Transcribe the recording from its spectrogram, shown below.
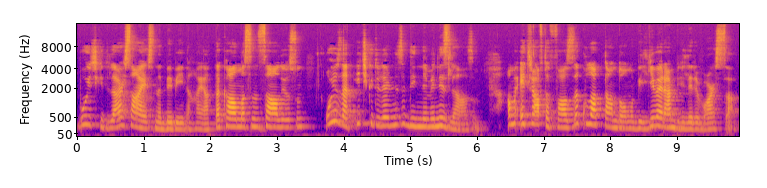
Bu içgüdüler sayesinde bebeğine hayatta kalmasını sağlıyorsun. O yüzden içgüdülerinizi dinlemeniz lazım. Ama etrafta fazla kulaktan dolma bilgi veren birileri varsa,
